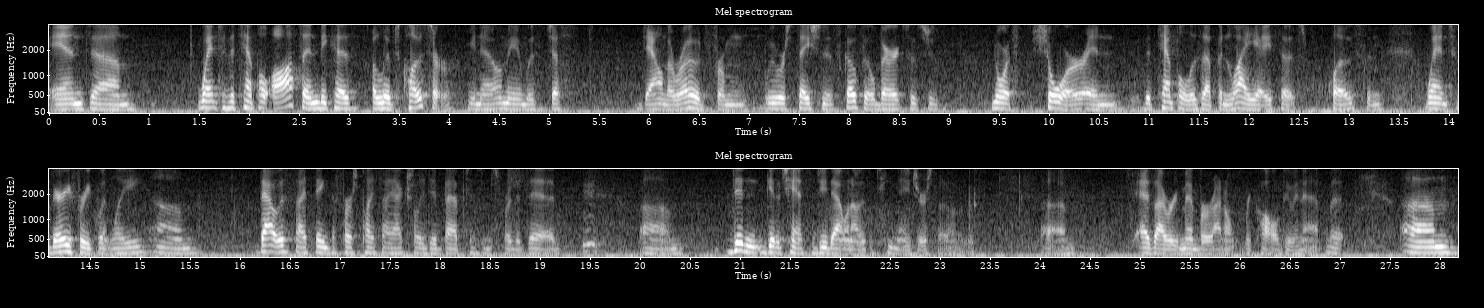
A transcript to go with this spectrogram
and um, went to the temple often because I lived closer. You know, I mean, it was just down the road from. We were stationed at Schofield Barracks, which is North Shore, and the temple is up in Laie, so it's close, and went very frequently. Um, that was, I think, the first place I actually did baptisms for the dead. Um, didn't get a chance to do that when I was a teenager, so was, um, as I remember, I don't recall doing that. But um,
